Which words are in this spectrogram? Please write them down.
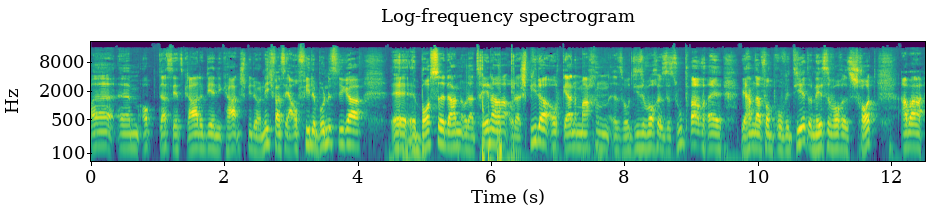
äh, ähm, ob das jetzt gerade dir in die Karten spielt oder nicht, was ja auch viele Bundesliga-Bosse dann oder Trainer oder Spieler auch gerne machen. So, diese Woche ist es super, weil wir haben davon profitiert und nächste Woche ist Schrott. Aber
